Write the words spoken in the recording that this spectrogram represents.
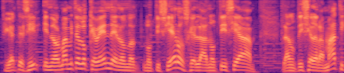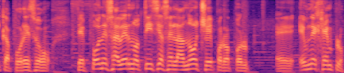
Fíjate, sí, y normalmente es lo que venden los noticieros, que la noticia, la noticia dramática, por eso te pones a ver noticias en la noche, por, por eh, un ejemplo,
